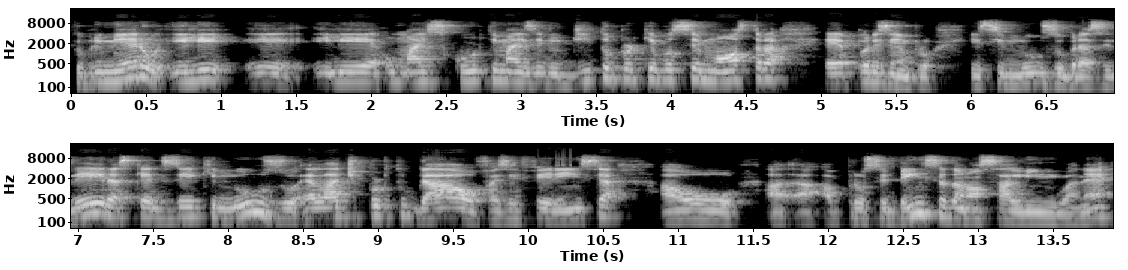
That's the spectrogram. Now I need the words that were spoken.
Que o primeiro, ele é, ele é o mais curto e mais erudito, porque você mostra, é, por exemplo, esse luso brasileiras quer dizer que luso é lá de Portugal, faz referência ao, a, a procedência da nossa língua, né?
